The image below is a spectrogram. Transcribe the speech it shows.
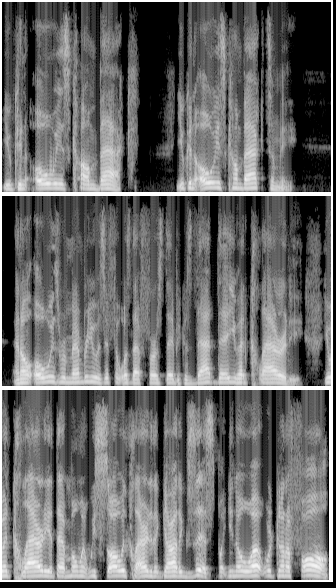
You can always come back. You can always come back to me. And I'll always remember you as if it was that first day because that day you had clarity. You had clarity at that moment. We saw with clarity that God exists. But you know what? We're going to fall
